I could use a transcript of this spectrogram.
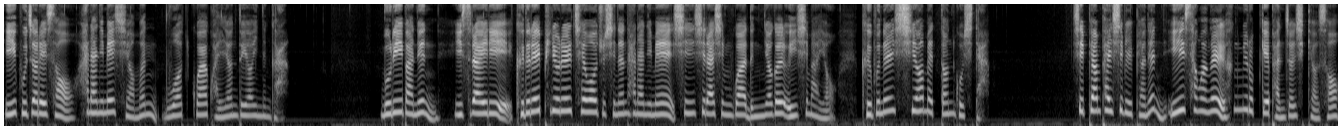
이 구절에서 하나님의 시험은 무엇과 관련되어 있는가? 무리바는 이스라엘이 그들의 필요를 채워주시는 하나님의 신실하심과 능력을 의심하여 그분을 시험했던 곳이다. 시편 81편은 이 상황을 흥미롭게 반전시켜서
